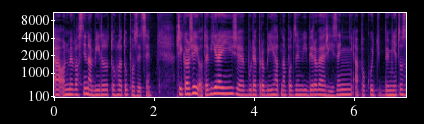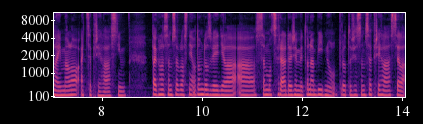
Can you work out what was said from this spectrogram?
a on mi vlastně nabídl tuhle tu pozici. Říkal, že ji otevírají, že bude probíhat na podzim výběrové řízení a pokud by mě to zajímalo, ať se přihlásím. Takhle jsem se vlastně o tom dozvěděla a jsem moc ráda, že mi to nabídnul, protože jsem se přihlásila.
